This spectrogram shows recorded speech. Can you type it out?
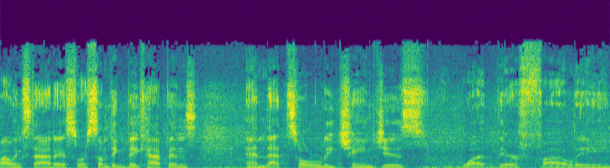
filing status, or something big happens, and that totally changes what their filing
